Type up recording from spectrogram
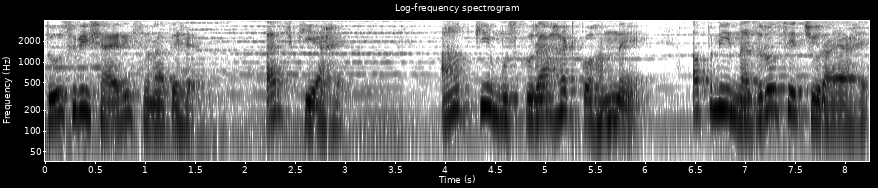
दूसरी शायरी सुनाते हैं। अर्ज़ किया है, आपकी मुस्कुराहट को हमने अपनी नज़रों से चुराया है।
